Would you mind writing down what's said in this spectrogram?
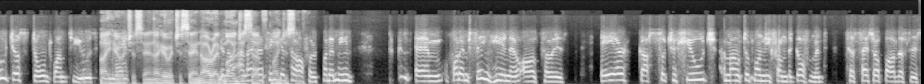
who just don't want to use. I hear what you're saying. I hear what you're saying. All right, You know, mind I- yourself. I, think mind it's yourself. awful. But I mean, um, what I'm saying here now also is Eir got such a huge amount of money from the government to set up all of this.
